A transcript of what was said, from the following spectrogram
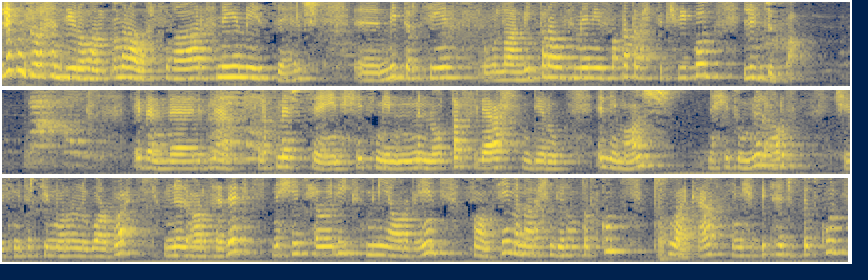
إلا كنتو راح نديروهم مراوح صغار هنايا ما يستاهلش مترتين والله متر وثمانين فقط راح تكفيكم للجبة. اذا البنات القماش تاعي نحيت من منه الطرف اللي راح نديرو الليمانش نحيته من العرض شريت مترتين وربع من العرض هذاك نحيت حوالي 48 سنتيم أنا راح نديرهم قلت لكم 3 كار يعني حبيتها جبة تكون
